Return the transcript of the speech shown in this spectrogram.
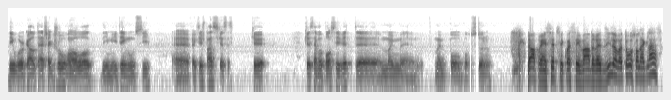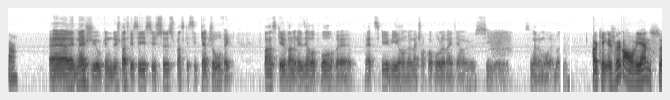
des, workouts à chaque jour, on va avoir des meetings aussi. Euh, fait que je pense que, que, que ça va passer vite, même, même pour, pour ça. Là. là. en principe, c'est quoi? C'est vendredi le retour sur la glace? Hein? honnêtement, j'ai aucune idée. Je pense que c'est ça. Je pense que c'est quatre jours. Fait que je pense que vendredi, on va pouvoir pratiquer. Puis on a un match encore pour le 21 si, si ma mémoire est bonne. OK. Je veux qu'on revienne sur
